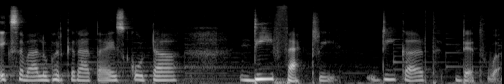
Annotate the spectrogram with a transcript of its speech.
एक सवाल उभर कर आता है, इस कोटा डी फैक्ट्री डी का अर्थ डेथ हुआ।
